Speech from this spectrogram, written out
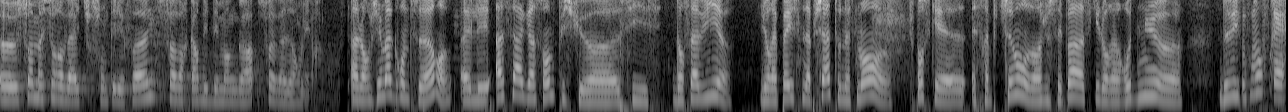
Euh, soit ma soeur va être sur son téléphone, soit elle va regarder des mangas, soit elle va dormir. Alors j'ai ma grande sœur, elle est assez agaçante puisque euh, si, si, dans sa vie il n'y aurait pas eu Snapchat, honnêtement, euh, je pense qu'elle serait plus de ce monde. Hein. Je sais pas ce qu'il aurait retenu euh, de vivre. Donc mon frère,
